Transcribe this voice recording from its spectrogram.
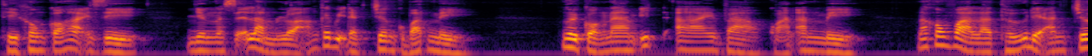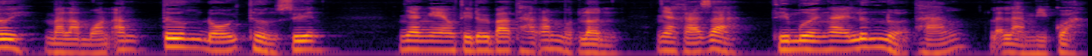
thì không có hại gì, nhưng à, sẽ làm loãng cái vị đặc trưng của bát mì. Người Quảng Nam ít ai vào quán ăn mì. Nó không phải là thứ để ăn chơi mà là món ăn tương đối thường xuyên. Nhà nghèo thì đôi ba tháng ăn một lần, nhà khá giả thì 10 ngày lưng nửa tháng lại làm mì quả.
